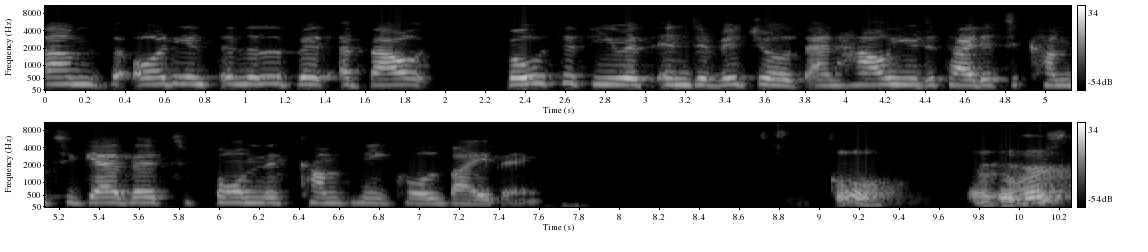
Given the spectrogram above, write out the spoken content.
um, the audience a little bit about both of you as individuals and how you decided to come together to form this company called Vibin. Cool. Wanna go first?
